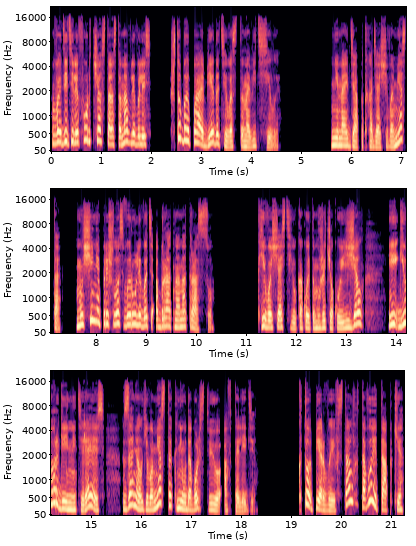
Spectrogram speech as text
Водители фур часто останавливались, чтобы пообедать и восстановить силы. Не найдя подходящего места, мужчине пришлось выруливать обратно на трассу. К его счастью, какой-то мужичок уезжал, и Георгий, не теряясь, занял его место к неудовольствию автоледи. «Кто первый встал, того и тапки»,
